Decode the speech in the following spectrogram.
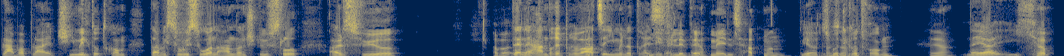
bla bla bla gmail.com, da habe ich sowieso einen anderen Schlüssel als für Aber deine andere private E-Mail-Adresse. wie viele Ja. Webmails hat man? Ja, das wollte ich gerade fragen. Ja. Naja, ich habe,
